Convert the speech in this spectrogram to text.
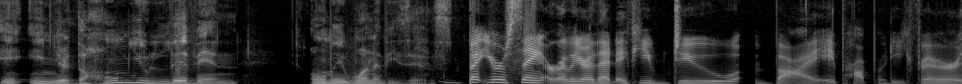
in, in your the home you live in, only one of these is. But you were saying earlier that if you do buy a property for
